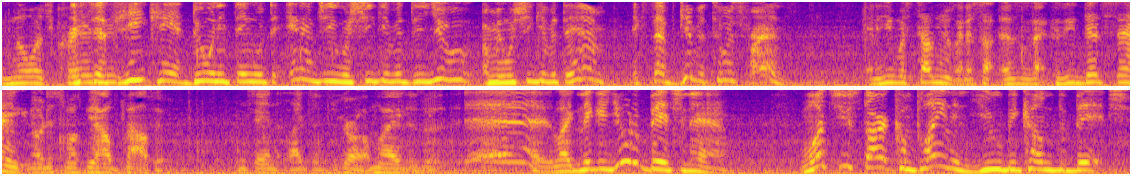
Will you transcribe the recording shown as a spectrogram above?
you know what's crazy? It's just he can't do anything with the energy when she give it to you. I mean, when she give it to him, except give it to his friends. and he was telling me, he was like, this, this is that because he did say, you know, this must be how feel. I'm saying like this girl. I'm like, a- yeah, like nigga, you the bitch now. Once you start complaining, you become the bitch.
